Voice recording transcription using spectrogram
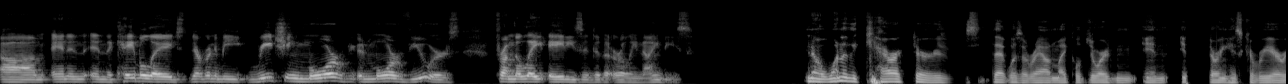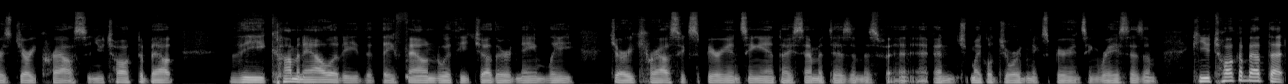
um, and in, in the cable age, they're going to be reaching more and more viewers from the late 80s into the early 90s. You know, one of the characters that was around Michael Jordan in, in during his career is Jerry Krause, and you talked about the commonality that they found with each other, namely Jerry Krause experiencing anti-Semitism and Michael Jordan experiencing racism. Can you talk about that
